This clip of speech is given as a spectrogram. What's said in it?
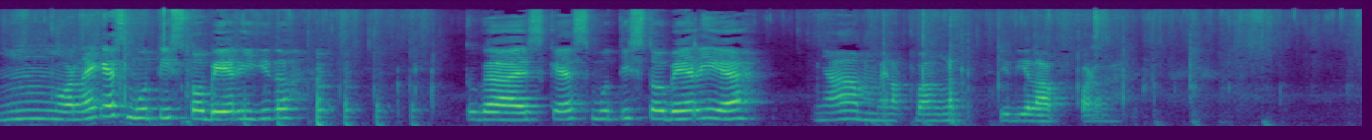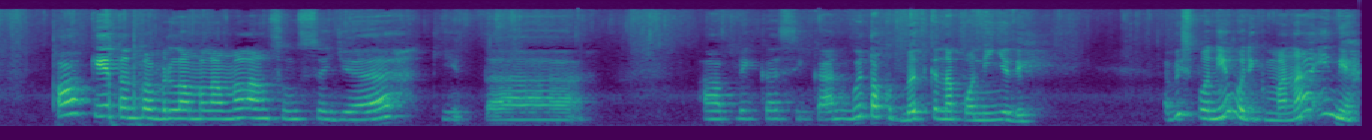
hmm warnanya kayak smoothie strawberry gitu Tuh guys, kayak smoothie strawberry ya. Nyam, enak banget. Jadi lapar. Oke, tanpa berlama-lama langsung saja kita aplikasikan. Gue takut banget kena poninya deh. Habis poninya mau dikemanain ya?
